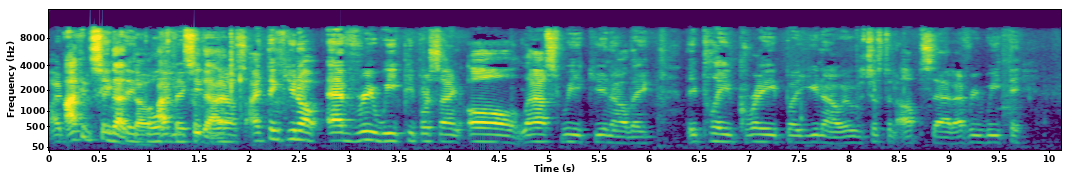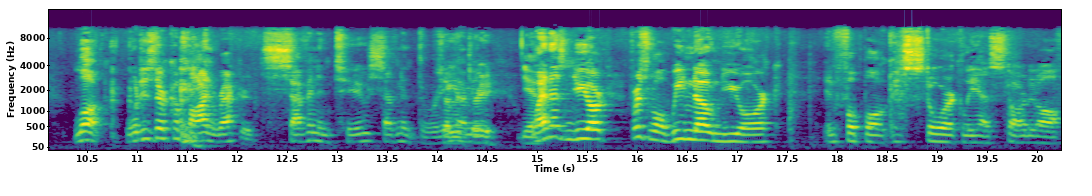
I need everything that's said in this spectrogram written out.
I I can see that, though. I can see that. playoffs. I think you know every week people are saying, "Oh, last week you know they they played great, but you know it was just an upset." Every week they look. What is their combined record? Seven and two, seven and three. Seven I and mean, three. Yeah. When has New York? First of all, we know New York in football historically has started off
